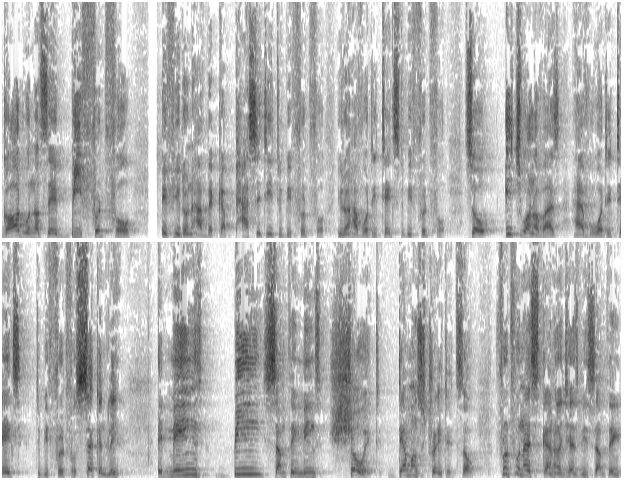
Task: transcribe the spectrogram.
God will not say, be fruitful if you don't have the capacity to be fruitful. You don't have what it takes to be fruitful. So each one of us have what it takes to be fruitful. Secondly, it means be something means show it, demonstrate it. So fruitfulness cannot just be something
